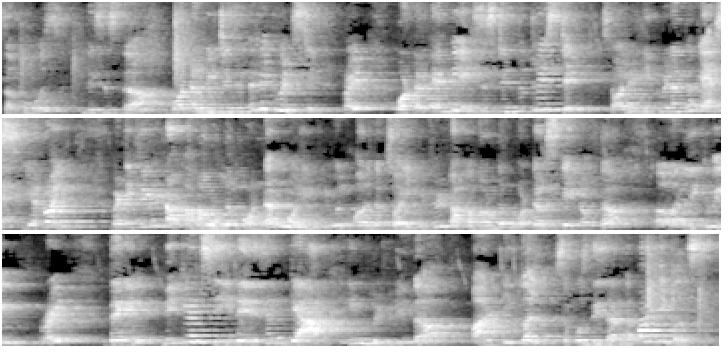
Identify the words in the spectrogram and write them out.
Suppose this is the water which is in the liquid state, right? Water can be exist into three states, solid, liquid and the gas. We are right. But if you will talk about the water molecule or the, sorry, if you talk about the water state of the uh, liquid, right? Then we can see there is a gap in between the particle. Suppose these are the particles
